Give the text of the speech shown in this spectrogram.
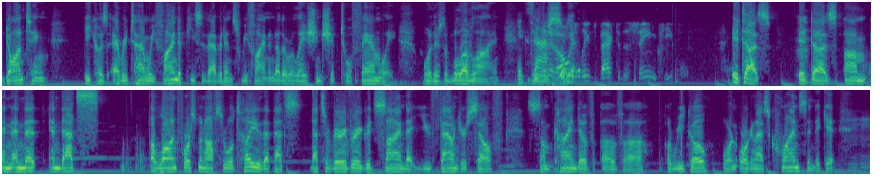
daunting because every time we find a piece of evidence, we find another relationship to a family or there's a bloodline. And it always leads back to the same people. It does. It does. Um, and, and that and that's a law enforcement officer will tell you that that's that's a very very good sign that you found yourself some kind of of uh, a RICO or an organized crime syndicate, hmm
